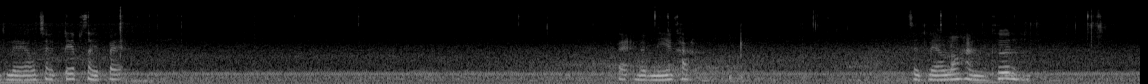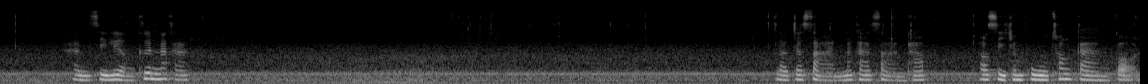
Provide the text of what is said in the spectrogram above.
ร็จแล้วใช้เทปใส่แปะ แปะแบบนี้ค่ะ เสร็จแล้วเราหั่นขึ้น หั่นสีเหลืองขึ้นนะคะเราจะสารนะคะสารทับ เอาสีชมพูช่องกลางก่อน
